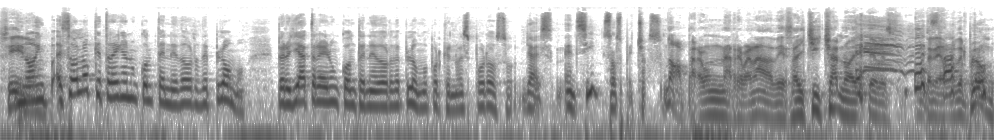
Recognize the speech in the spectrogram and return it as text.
Sí, no no. solo que traigan un contenedor de plomo, pero ya traer un contenedor de plomo porque no es poroso, ya es en sí sospechoso. No, para una rebanada de salchicha no hay que un tenedor de plomo.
